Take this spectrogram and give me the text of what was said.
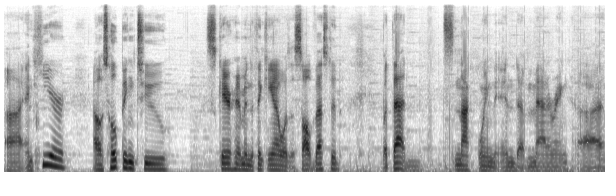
Uh, and here, I was hoping to scare him into thinking I was assault vested, but that's not going to end up mattering. Uh,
